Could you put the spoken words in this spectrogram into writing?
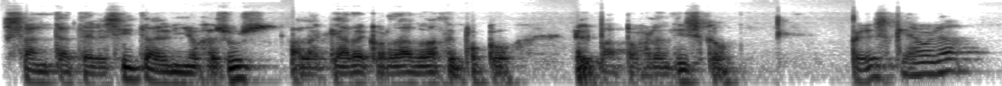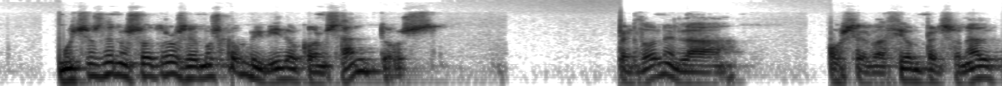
Santa Teresita del Niño Jesús, a la que ha recordado hace poco el Papa Francisco. Pero es que ahora muchos de nosotros hemos convivido con santos. Perdonen la observación personal,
